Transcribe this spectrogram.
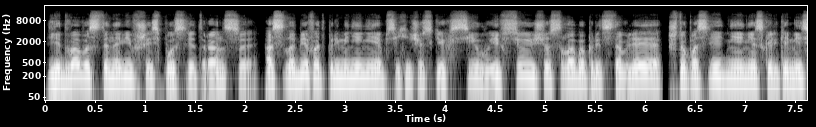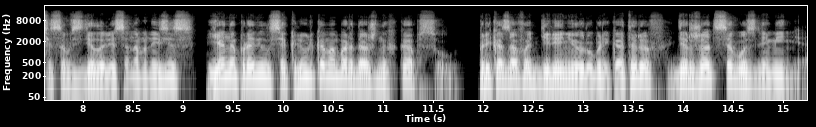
Едва восстановившись после транса, ослабев от применения психических сил и все еще слабо представляя, что последние несколько месяцев сделали с анамнезис, я направился к люлькам абордажных капсул, приказав отделению рубрикаторов держаться возле меня.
